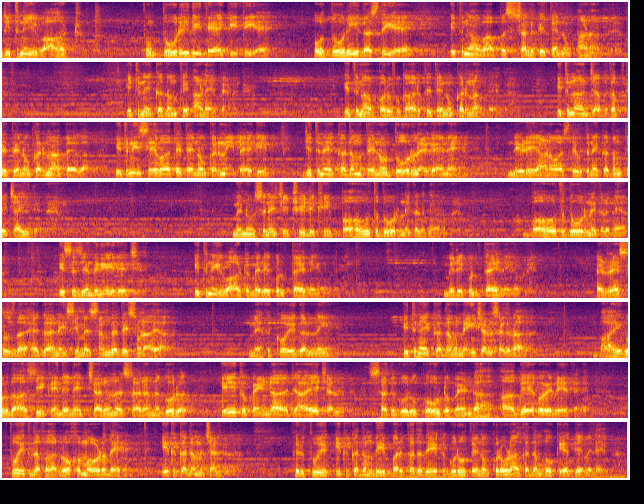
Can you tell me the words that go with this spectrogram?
ਜਿਤਨੀ ਵਾਟ ਤੂੰ ਦੂਰੀ ਦੀ ਤੈਅ ਕੀਤੀ ਹੈ ਉਹ ਦੂਰੀ ਦੱਸਦੀ ਹੈ ਇਤਨਾ ਵਾਪਸ ਚੱਲ ਕੇ ਤੈਨੂੰ ਆਣਾ ਪਏਗਾ ਇਤਨੇ ਕਦਮ ਤੇ ਆਣੇ ਪੈਣਗੇ ਇਤਨਾ ਪਰਉਪਕਾਰ ਤੇ ਤੈਨੂੰ ਕਰਨਾ ਪਏਗਾ ਇਤਨਾ ਜਪ ਤਪ ਤੇ ਤੈਨੂੰ ਕਰਨਾ ਪਏਗਾ ਇਤਨੀ ਸੇਵਾ ਤੇ ਤੈਨੂੰ ਕਰਨੀ ਪਏਗੀ ਜਿਤਨੇ ਕਦਮ ਤੈਨੂੰ ਦੂਰ ਲੈ ਗਏ ਨੇ ਨੇੜੇ ਆਉਣ ਵਾਸਤੇ ਉਤਨੇ ਕਦਮ ਤੇ ਚਾਹੀਦੇ ਨੇ ਮੈਨੂੰ ਉਸਨੇ ਚਿੱਠੀ ਲਿਖੀ, ਬਹੁਤ ਦੂਰ ਨਿਕਲ ਗਿਆ ਮੈਂ। ਬਹੁਤ ਦੂਰ ਨਿਕਲ ਗਿਆ। ਇਸ ਜ਼ਿੰਦਗੀ ਵਿੱਚ ਇਤਨੀ ਵਾਟ ਮੇਰੇ ਕੋਲ ਤੈਅ ਨਹੀਂ ਹੋਣੀ ਮੇਰੇ ਕੋਲ ਤੈਅ ਨਹੀਂ ਹੋਣੀ ਐਡਰੈਸ ਉਸਦਾ ਹੈਗਾ ਨਹੀਂ ਸੀ। ਮੈਂ ਸੰਗਤ ਹੀ ਸੁਣਾਇਆ। ਮੈਂ ਕਿ ਕੋਈ ਗੱਲ ਨਹੀਂ। ਇਤਨੇ ਕਦਮ ਨਹੀਂ ਚੱਲ ਸਕਦਾ। ਭਾਈ ਗੁਰਦਾਸ ਜੀ ਕਹਿੰਦੇ ਨੇ, ਚਰਨ ਸਰਨ ਗੁਰ ਏਕ ਪੈਂਡਾ ਜਾਏ ਚਲ, ਸਤਿਗੁਰੂ ਕੋਟ ਪੈਂਡਾ ਆਗੇ ਹੋਏ ਲੇਤ ਹੈ। ਤੂੰ ਇੱਕ ਦਫਾ ਰੁਖ ਮੋੜ ਦੇ, ਇੱਕ ਕਦਮ ਚੱਲ। ਫਿਰ ਤੂੰ ਇੱਕ ਕਦਮ ਦੀ ਬਰਕਤ ਦੇਖ, ਗੁਰੂ ਤੈਨੂੰ ਕਰੋੜਾਂ ਕਦਮ ਹੋ ਕੇ ਅੱਗੇ ਮਿਲੇਗਾ।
